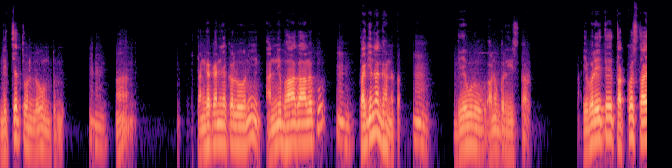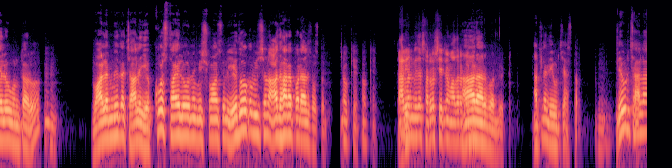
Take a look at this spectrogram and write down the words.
నిత్యత్వంలో ఉంటుంది? సంఘకన్యకలోని అన్ని భాగాలకు తగిన ఘనత దేవుడు అనుగ్రహిస్తాడు. ఎవరైతే తక్కువ స్థాయిలో ఉంటారో వాళ్ళ మీద చాలా ఎక్కువ స్థాయిలో ఉన్న విశ్వాసులు ఏదో ఒక విషయంలో ఆధారపడాల్సి వస్తుంది. Okay okay. కాళ్ళ మీద సర్వ శరీరం ఆధారపడి ఆధారపడ్డట్టు అట్లా దేవుడు చేస్తాడు. దేవుడు చాలా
